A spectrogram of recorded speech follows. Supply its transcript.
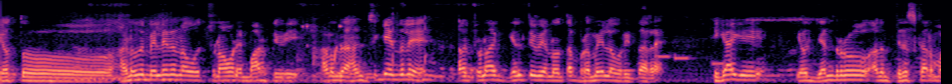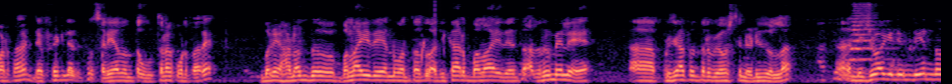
ಇವತ್ತು ಹಣದ ಮೇಲೇ ನಾವು ಚುನಾವಣೆ ಮಾಡ್ತೀವಿ. ಹಣದ ಹಂಚಿಕೆಯಿಂದಲೇ ನಾವು ಚುನಾವಣೆ ಗೆಲ್ತೀವಿ ಅನ್ನೋಂಥ ಭ್ರಮೆಯಲ್ಲಿ ಅವರು ಇದ್ದಾರೆ. ಹೀಗಾಗಿ ಇವತ್ತು ಜನರು ಅದನ್ನು ತಿರಸ್ಕಾರ ಮಾಡ್ತಾರೆ. ಡೆಫಿನೆಟ್ಲಿ ಅದಕ್ಕೆ ಸರಿಯಾದಂಥ ಉತ್ತರ ಕೊಡ್ತಾರೆ. ಬರೀ ಹಣದ ಬಲ ಇದೆ ಅನ್ನುವಂಥದ್ದು, ಅಧಿಕಾರ ಬಲ ಇದೆ ಅಂತ ಅದರ ಮೇಲೆ ಪ್ರಜಾತಂತ್ರ ವ್ಯವಸ್ಥೆ ನಡೆಯೋದಿಲ್ಲ ನಿಜವಾಗಿ ನಿಮ್ದು ಏನು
